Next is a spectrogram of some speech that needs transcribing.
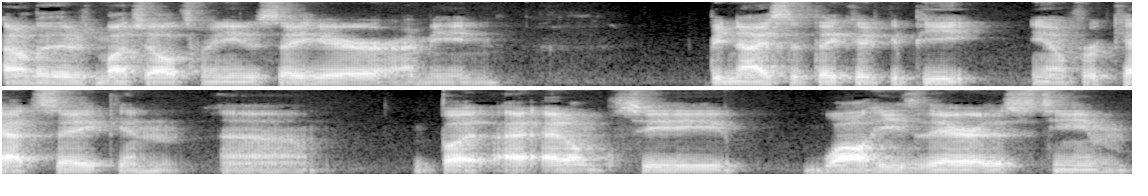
I don't think there's much else we need to say here. I mean, be nice if they could compete, you know, for KAT's sake, and um, but I, I don't see while he's there this team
